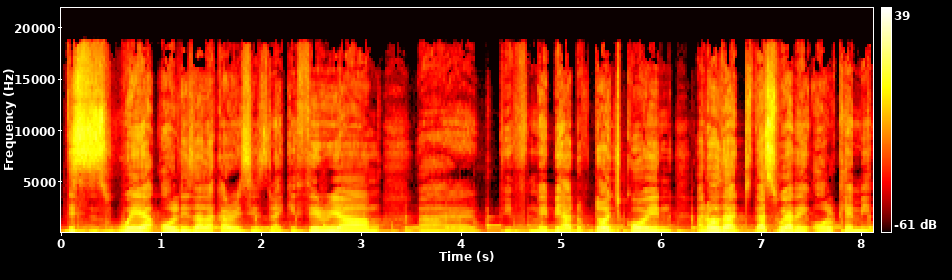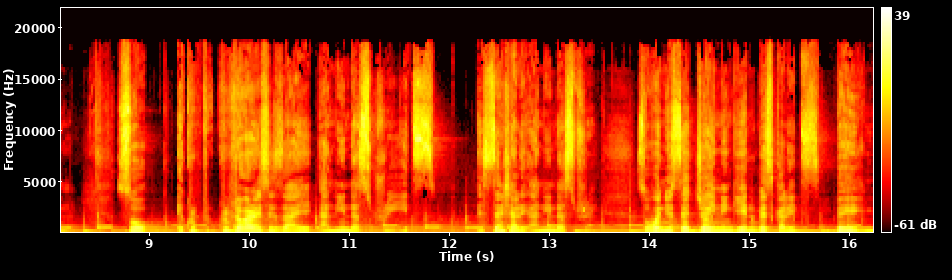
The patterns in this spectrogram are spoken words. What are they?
this is where all these other currencies like Ethereum, uh, you've maybe heard of Dogecoin, and all that. That's where they all came in. So a crypto- cryptocurrencies are an industry. It's essentially an industry. So when you say joining in, basically it's being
